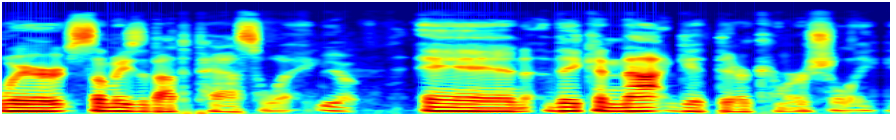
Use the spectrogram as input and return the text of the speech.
where somebody's about to pass away Yep. and they cannot get there commercially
